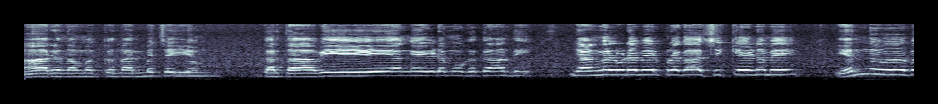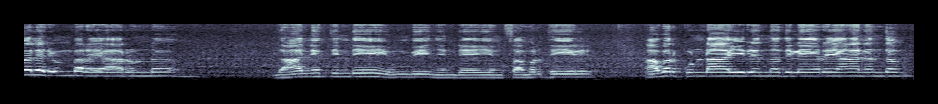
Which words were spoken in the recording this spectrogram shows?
ആര് നമുക്ക് നന്മ ചെയ്യും? കർത്താവേ അങ്ങയുടെ മുഖകാന്തി ഞങ്ങളുടെ മേൽ പ്രകാശിക്കണമേ എന്ന് പലരും പറയാറുണ്ട്. ധാന്യത്തിന്റെയും വീഞ്ഞിന്റെയും സമൃദ്ധിയിൽ അവർക്കുണ്ടായിരുന്നതിലേറെ ആനന്ദം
